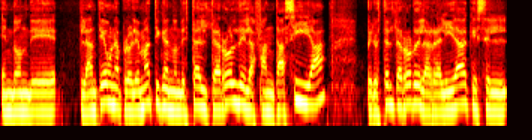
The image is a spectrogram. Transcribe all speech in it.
en donde plantea una problemática en donde está el terror de la fantasía, pero está el terror de la realidad, que es el,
